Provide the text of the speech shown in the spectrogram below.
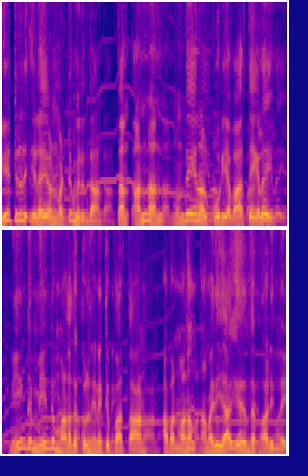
வீட்டில் இளையவன் மட்டும் இருந்தான். தன் அண்ணன் முந்தைய நாள் கூறிய வார்த்தைகளை மீண்டும் மீண்டும் மனதுக்குள் நினைத்து பார்த்தான். அவன் மனம் அமைதியாக இருந்த பாடில்லை.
